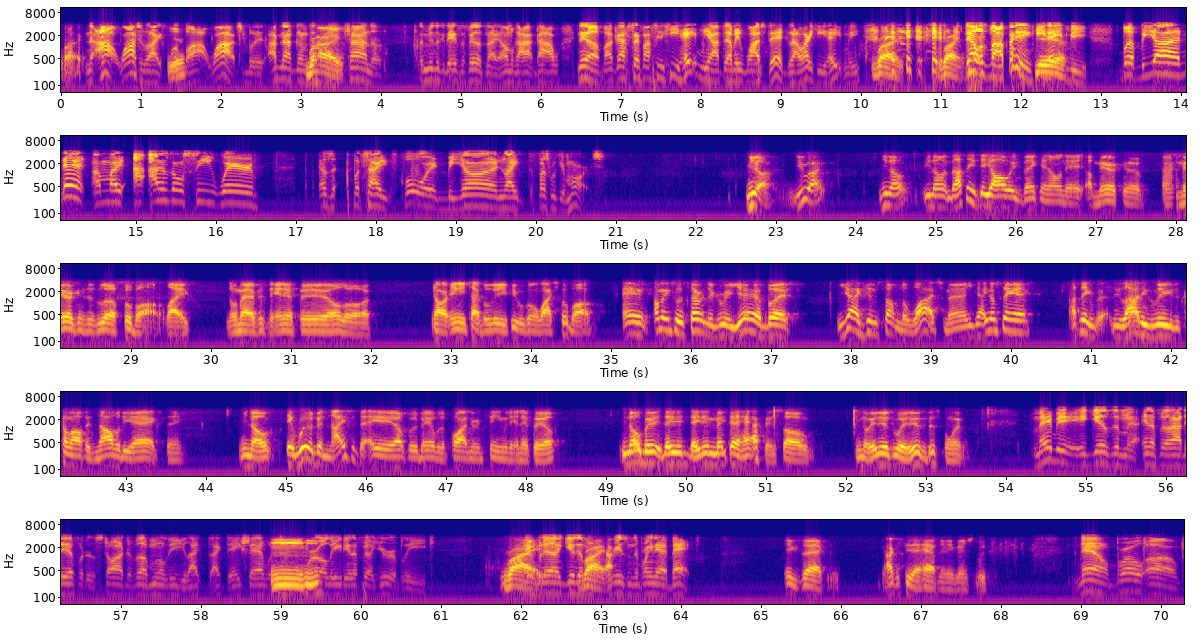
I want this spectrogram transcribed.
right. Now I'll watch it like Yeah. football. I'll watch, but I'm not gonna Right. be trying to. Let me look at the XFL tonight. Oh my God, God. Now, if I got say if I see he hate me out there, I may watch that because I like he hate me. Right, right. that was my thing. He Yeah. hate me. But beyond that, I might. I, I just don't see where as an appetite for it beyond like the first week in March. Yeah, you're right. You know, you know, I think they always banking on that America Americans just love football. Like no matter if it's the NFL or or any type of league, people gonna watch football. And I mean to a certain degree, yeah, but you gotta give them something to watch, man. You got you know what I'm saying? I think a lot of these leagues just come off as novelty acts and you know, it would have been nice if the AAF would have been able to partner and team with the NFL. You know, but they they didn't make that happen. So, you know, it is what it is at this point. Maybe it gives them an NFL idea for the start developmental league, like like they should have with Mhm. the World League, the NFL Europe League. Right. Maybe they'll give them Right. a reason to bring that back. Exactly. I can see that happening eventually. Now, bro, um,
